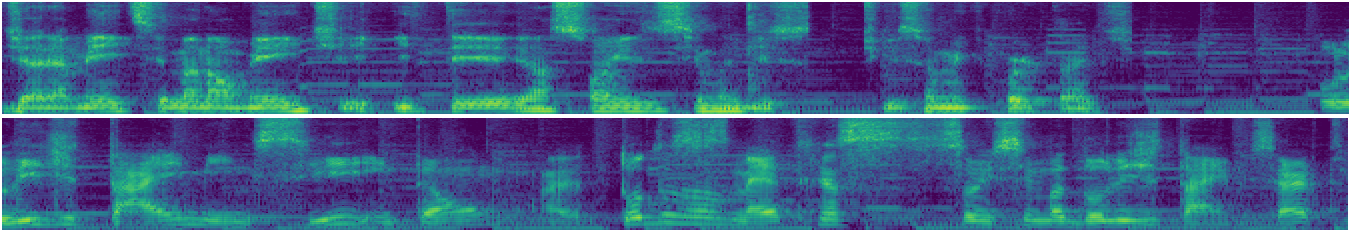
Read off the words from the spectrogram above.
diariamente, semanalmente e ter ações em cima disso. Acho que isso é muito importante. O lead time em si, então, é, todas as métricas são em cima do lead time, certo?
